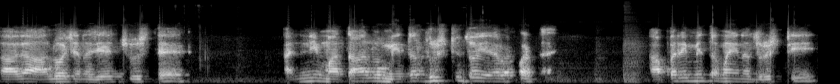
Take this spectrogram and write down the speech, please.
బాగా ఆలోచన చేసి చూస్తే అన్ని మతాలు మిత దృష్టితో ఏర్పడ్డాయి. అపరిమితమైన దృష్టి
